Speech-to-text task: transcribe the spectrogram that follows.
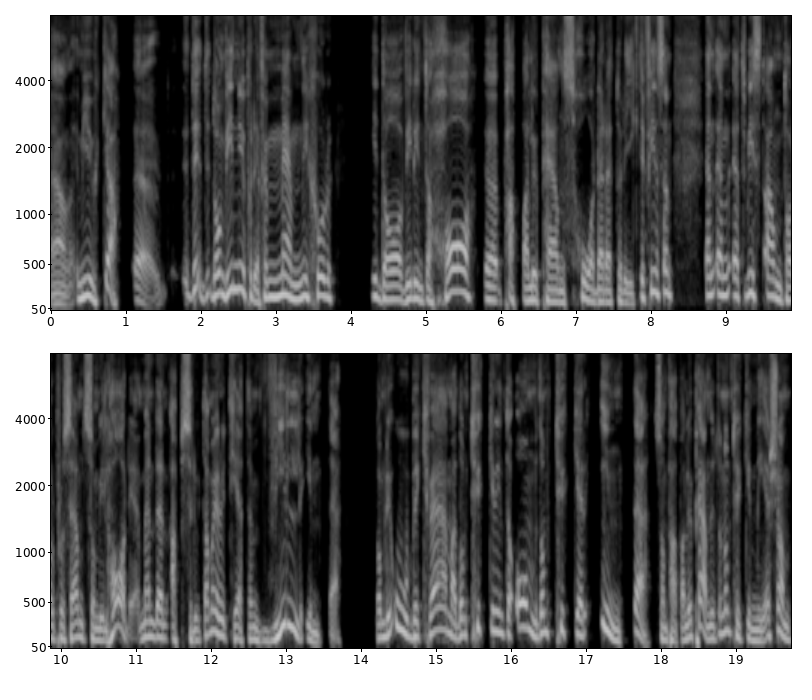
eh, mjuka. Eh, de, de vinner ju på det, för människor idag vill inte ha eh, pappa Le Pens hårda retorik. Det finns en, en, en, ett visst antal procent som vill ha det, men den absoluta majoriteten vill inte de blir obekväma, de tycker inte om, de tycker inte som pappa Le Pen, utan de tycker mer som,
